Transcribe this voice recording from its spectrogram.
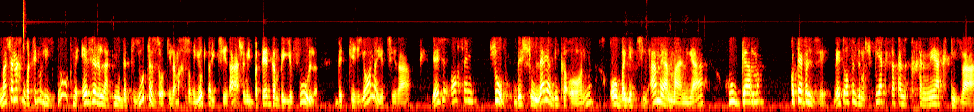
מה שאנחנו רצינו לבדוק, מעבר לתנודתיות הזאת, למחזוריות ביצירה, שמתבטאת גם ביבול, בפריון היצירה, באיזה אופן, שוב, בשולי הדיכאון, או ביציאה מהמאניה, הוא גם כותב על זה. באיזה אופן זה משפיע קצת על תכני הכתיבה,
